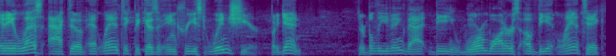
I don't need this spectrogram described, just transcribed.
And a less active Atlantic because of increased wind shear. But again, they're believing that the warm waters of the Atlantic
